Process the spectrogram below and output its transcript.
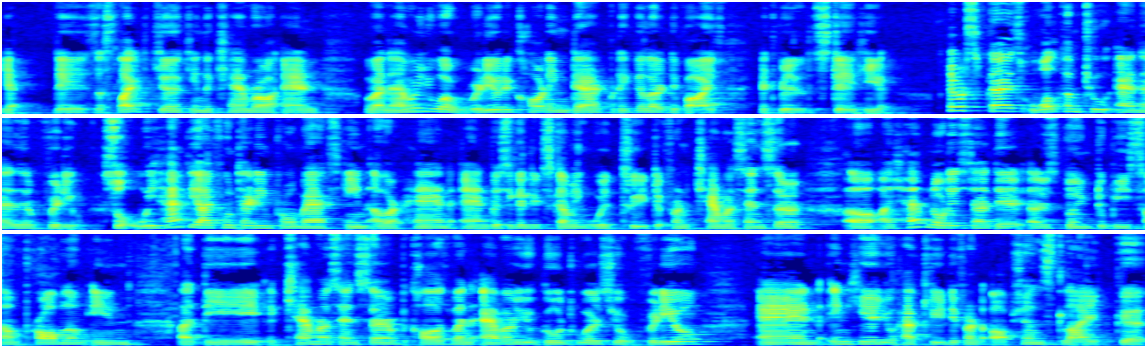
yeah there is a slight jerk in the camera and whenever you are video recording that particular device it will stay here. Hey what's up guys? Welcome to another video. So we have the iphone 13 pro max in our hand and basically it's coming with three different camera sensor. Uh, i have noticed that there is going to be some problem in uh, the camera sensor because whenever you go towards your video and in here you have three different options like uh,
